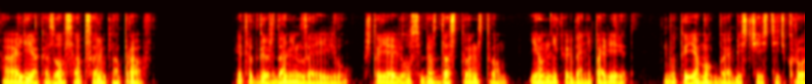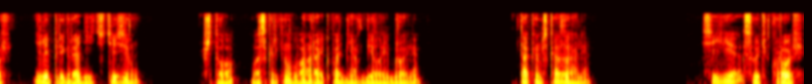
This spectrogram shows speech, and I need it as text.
А Али оказался абсолютно прав. Этот гражданин заявил, что я вел себя с достоинством, и он никогда не поверит, будто я мог бы обесчестить кровь или преградить стезю. «Что?» — воскликнул Ван Райк, подняв белые брови. «Так им сказали. «Сие суть кровь,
